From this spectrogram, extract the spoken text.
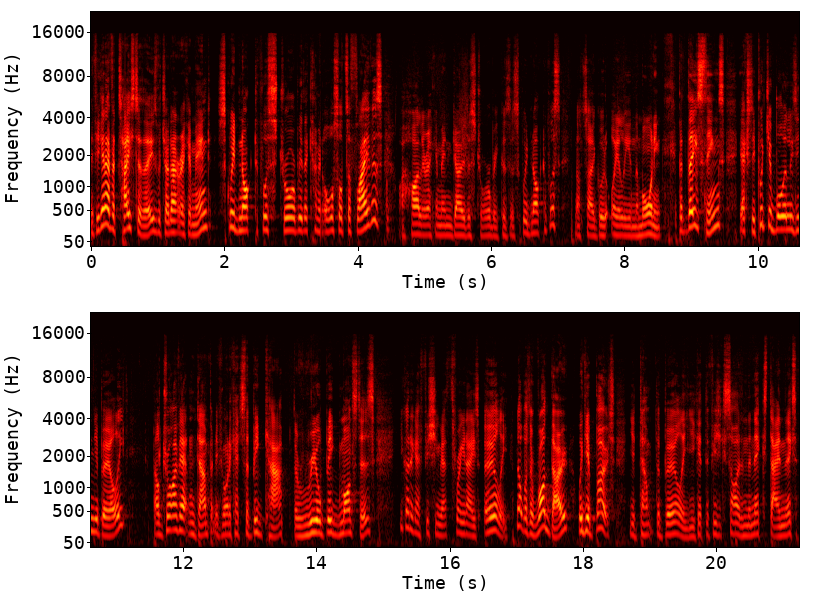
If you're gonna have a taste of these, which I don't recommend, squid and octopus, strawberry, they come in all sorts of flavours. I highly recommend go the strawberry because the squid and octopus, not so good oily in the morning. But these things, you actually put your boilies in your burley, They'll drive out and dump it. And if you want to catch the big carp, the real big monsters, you've got to go fishing about three days early. Not with a rod though, with your boat. You dump the burley, you get the fish excited, and the next day, and the next,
